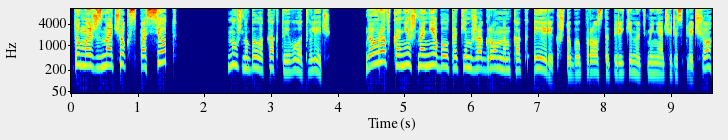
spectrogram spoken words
«Думаешь, значок спасет?» Нужно было как-то его отвлечь. Гаурав, конечно, не был таким же огромным, как Эрик, чтобы просто перекинуть меня через плечо,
